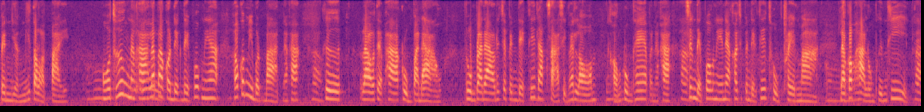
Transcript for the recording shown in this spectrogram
เป็นอย่างนี้ตลอดไป โอ้ทึ่งนะคะอืมแล้วปรากฏเด็กๆ พวกเนี้ยเขาก็มีบทบาทนะคะค่ะคือเราแต่พากลุ่มปลาดาว กลุ่มปลาดาวนี่จะเป็นเด็กที่รักษาสิ่งแวดล้อมของกรุงเทพอะนะคะค่ะซึ่งเด็กพวกนี้เนี่ยเขาจะเป็นเด็กที่ถูกเทรนมาอ๋อแล้วก็พาลงพื้นที่ค่ะ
